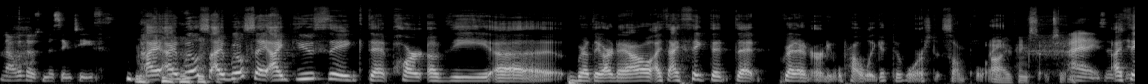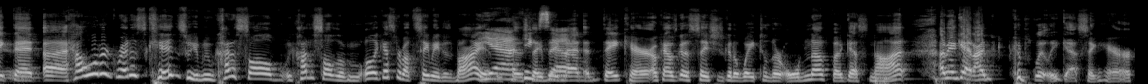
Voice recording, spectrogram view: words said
not with those missing teeth. I, I will. I will say I do think that part of the uh, where they are now. I, I think that that Greta and Ernie will probably get divorced at some point. I think so too. I think, so I think too. that uh, how old are Greta's kids? We, we kind of saw we kind of saw them. Well, I guess they're about the same age as mine. Yeah, I think they, they so. met at daycare. Okay, I was gonna say she's gonna wait till they're old enough, but I guess not. I mean, again, I'm completely guessing here,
